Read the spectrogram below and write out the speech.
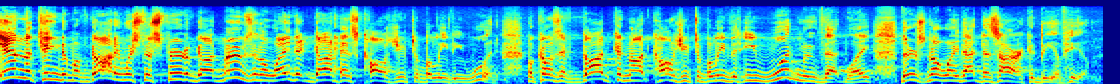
in the kingdom of God in which the Spirit of God moves in a way that God has caused you to believe He would. Because if God could not cause you to believe that He would move that way, there's no way that desire could be of Him.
